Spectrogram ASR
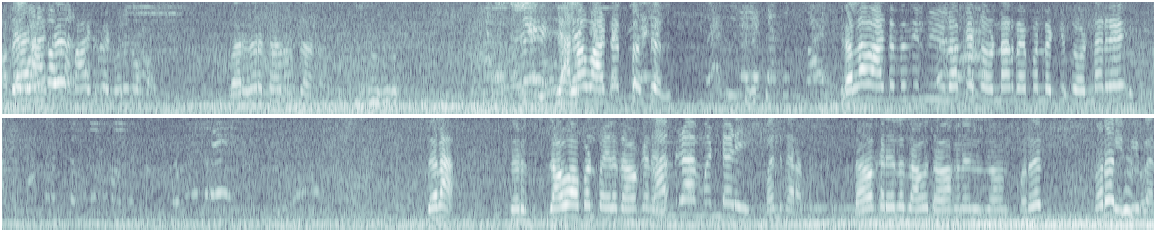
अबे, त्या कोरेगाव नाटक- पार्क. बर्गर खाऊन जाणार. याला वाटत नसेल. याला वाटत असेल मी विलॉग काही सोडणार नाही पण नक्की सोडणार आहे. चला तर जाऊ आपण पहिल्या दवाखान्याला. राम राम मंडळी. बंद करा. दवाखान्याला जाऊ दवाखान्याला जाऊन परत परत. बर्गर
